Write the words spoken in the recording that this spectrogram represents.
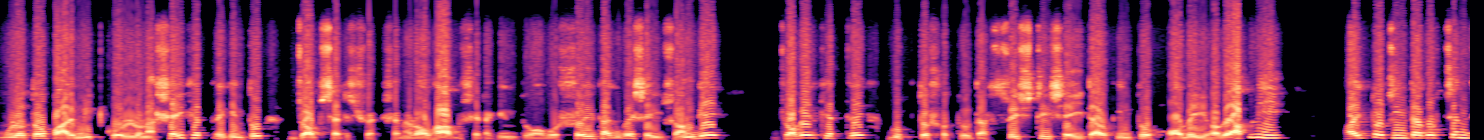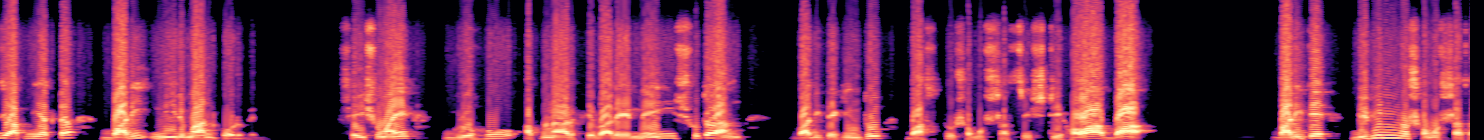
মূলত পারমিট করল না। সেই ক্ষেত্রে কিন্তু জব স্যাটিসফ্যাকশনের অভাব, সেটা কিন্তু অবশ্যই থাকবে। সেই সঙ্গে জবের ক্ষেত্রে গুপ্ত শত্রুতার সৃষ্টি, সেইটাও কিন্তু হবেই হবে। আপনি হয়তো চিন্তা করছেন যে আপনি একটা বাড়ি নির্মাণ করবেন। সেই সময়ে গ্রহ আপনার ফেভারে নেই, সুতরাং বাড়িতে কিন্তু বাস্তু সমস্যা সৃষ্টি হওয়া বা বাড়িতে বিভিন্ন সমস্যার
